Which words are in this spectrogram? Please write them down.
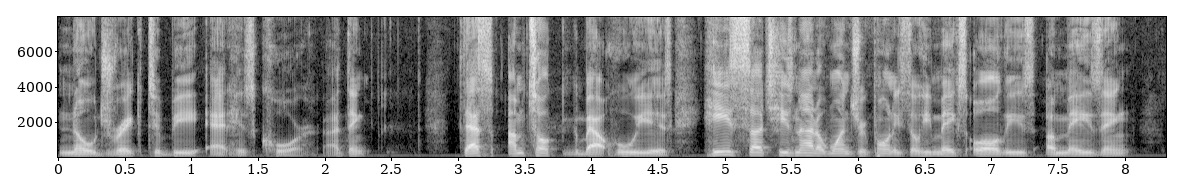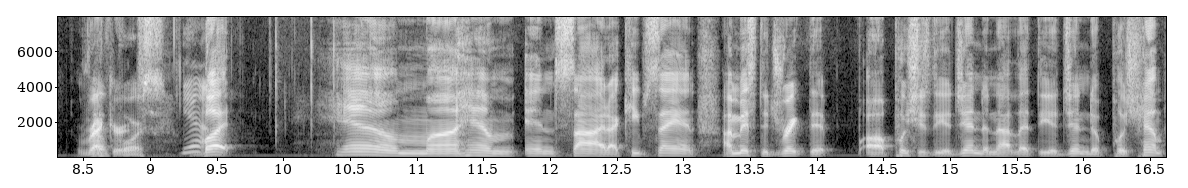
know Drake to be at his core. I think that's I'm talking about who he is. He's such he's not a one trick pony, so he makes all these amazing records. course. Yeah. But him, uh, him inside, I keep saying I miss the Drake that uh, pushes the agenda, not let the agenda push him.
